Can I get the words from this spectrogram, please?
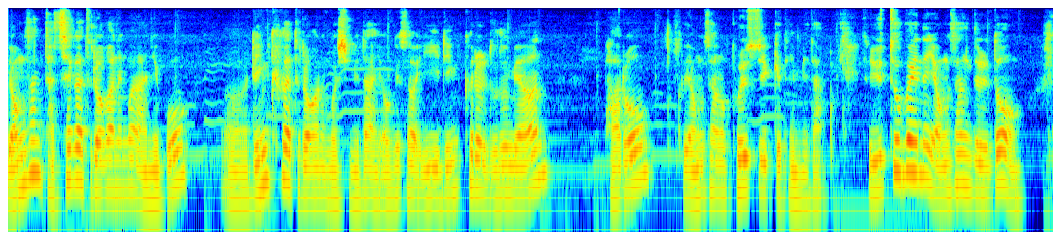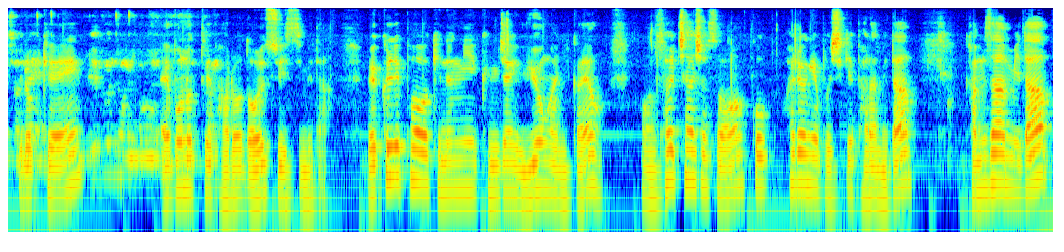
영상 자체가 들어가는 건 아니고 어, 링크가 들어가는 것입니다. 여기서 이 링크를 누르면 바로 그 영상을 볼 수 있게 됩니다. 유튜브에 있는 영상들도 이렇게 에버노트에 바로 넣을 수 있습니다. web clipper 기능이 굉장히 유용하니까요. 어, 설치하셔서 꼭 활용해 보시기 바랍니다. 감사합니다.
